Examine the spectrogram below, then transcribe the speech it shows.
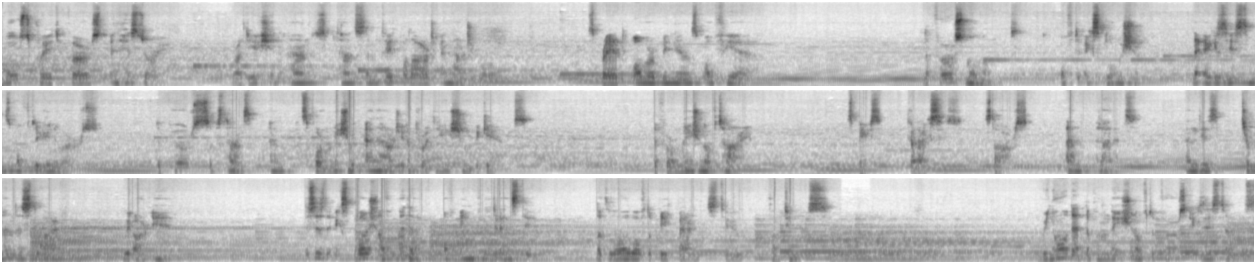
most creative burst in history. Radiation and substance emitted by large energy ball spread over billions of years. The first moment of the explosion, the existence of the universe, the first substance and its formation with energy and radiation begins. The formation of time, space, galaxies, stars, and planets, and this tremendous life we are in. This is the explosion of matter of infinite density. The glow of the Big Bang still continues. We know that the foundation of the first existence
